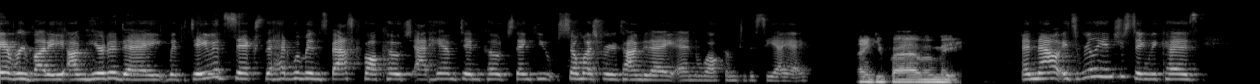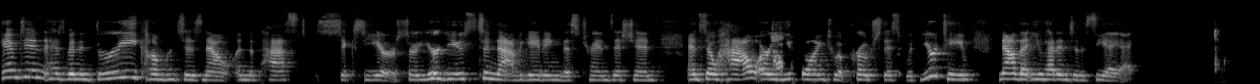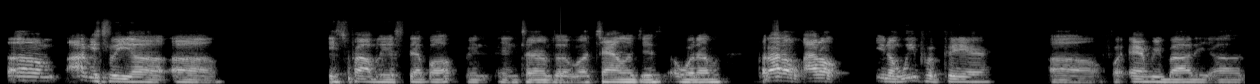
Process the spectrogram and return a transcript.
Hey, everybody. I'm here today with David Six, the head women's basketball coach at Hampton. Coach, thank you so much for your time today and welcome to the CAA. Thank you for having me. And now it's really interesting because Hampton has been in three conferences now in the past six years. So you're used to navigating this transition. And so, how are you going to approach this with your team now that you head into the CAA? Um, obviously, uh, uh, it's probably a step up in, in terms of uh, challenges or whatever. But I don't, I don't, you know, we prepare uh, for everybody uh,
